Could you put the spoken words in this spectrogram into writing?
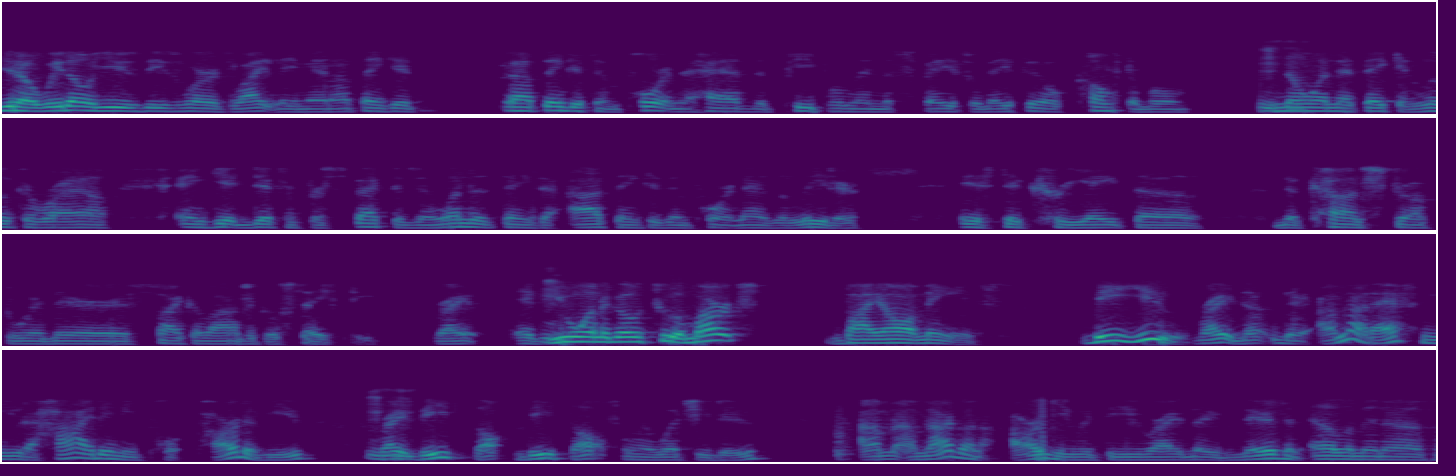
you know, we don't use these words lightly, man. I think it I think it's important to have the people in the space where they feel comfortable mm-hmm. knowing that they can look around and get different perspectives. And one of the things that I think is important as a leader is to create the the construct where there is psychological safety, right? If you mm. want to go to a march, by all means, be you, right? I'm not asking you to hide any part of you, mm-hmm. right? Be thought, be thoughtful in what you do. I'm, I'm not going to argue with you, right? Like there's an element of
